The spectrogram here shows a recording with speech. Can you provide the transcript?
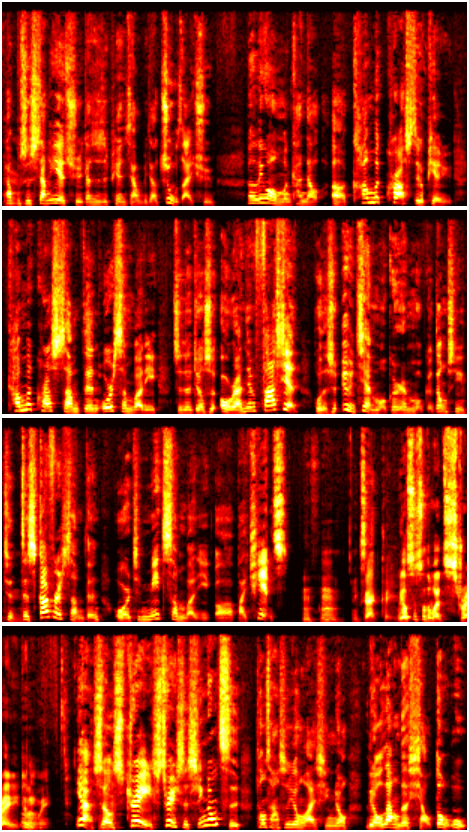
它不是商业区，但是是偏向比较住宅区。那另外我们看到呃，come across 这个片语，come across something or somebody 指的就是偶然间发现或者是遇见某个人、某个东西。To discover something or to meet somebody uh, by chance. Hmm, exactly. We also saw the word stray, didn't we? Yeah, so stray stray 是形容词，通常是用来形容流浪的小动物。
